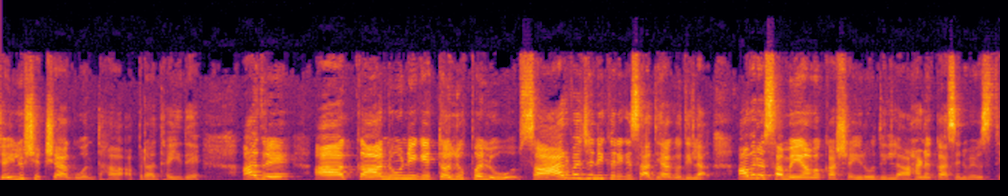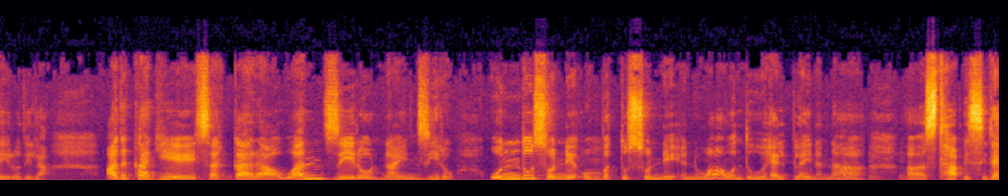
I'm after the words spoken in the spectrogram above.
ಜೈಲು ಶಿಕ್ಷೆ ಆಗುವಂತಹ ಅಪರಾಧ ಇದೆ. ಆದರೆ ಆ ಕಾನೂನಿಗೆ ತಲುಪಲು ಸಾರ್ವಜನಿಕರಿಗೆ ಸಾಧ್ಯ ಆಗೋದಿಲ್ಲ. ಅವರ ಸಮಯಾವಕಾಶ ಇರೋದಿಲ್ಲ, ಹಣಕಾಸಿನ ವ್ಯವಸ್ಥೆ ಇರೋದಿಲ್ಲ. ಅದಕ್ಕಾಗಿಯೇ ಸರ್ಕಾರ ಒನ್ ಝೀರೋ ನೈನ್ ಝೀರೋ ಒಂದು ಸೊನ್ನೆ ಒಂಬತ್ತು ಸೊನ್ನೆ ಎನ್ನುವ ಒಂದು ಹೆಲ್ಪ್ಲೈನನ್ನು ಸ್ಥಾಪಿಸಿದೆ.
